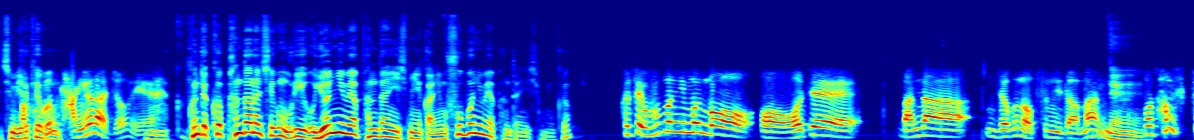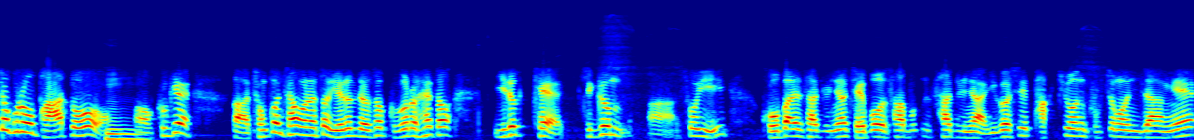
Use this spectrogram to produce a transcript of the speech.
지금 이렇게 아, 보면 당연하죠. 예. 음, 근데 그 판단은 지금 우리 의원님의 판단이십니까 아니면 후보님의 판단이십니까? 글쎄 후보님은 뭐 어, 어제 만난 적은 없습니다만 네. 뭐 상식적으로 봐도 음. 어 그게 아, 정권 차원에서 예를 들어서 그거를 해서 이렇게 지금 아, 소위 고발 사주냐 제보 사주냐 이것이 박지원 국정원장의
